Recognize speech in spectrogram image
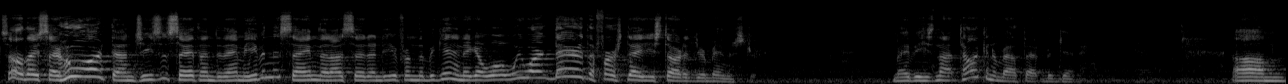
So they say, Who art thou? And Jesus saith unto them, Even the same that I said unto you from the beginning. They go, Well, we weren't there the first day you started your ministry. Maybe he's not talking about that beginning. Um,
